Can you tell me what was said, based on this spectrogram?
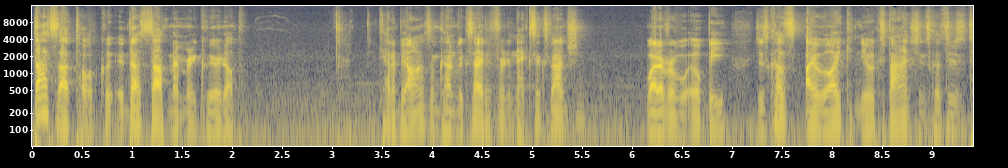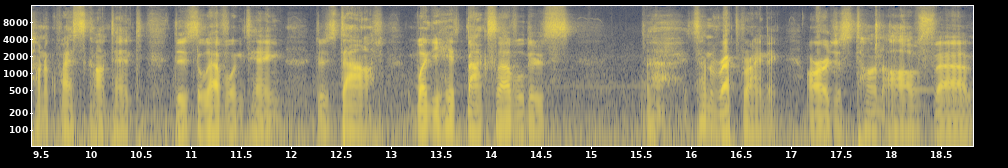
that's that. That's that memory cleared up. Can I be honest? I'm kind of excited for the next expansion, whatever it'll be just because I like new expansions because there's a ton of quest content, there's the leveling thing, there's that. When you hit max level, there's uh, a ton of rep grinding, or just a ton of, um,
